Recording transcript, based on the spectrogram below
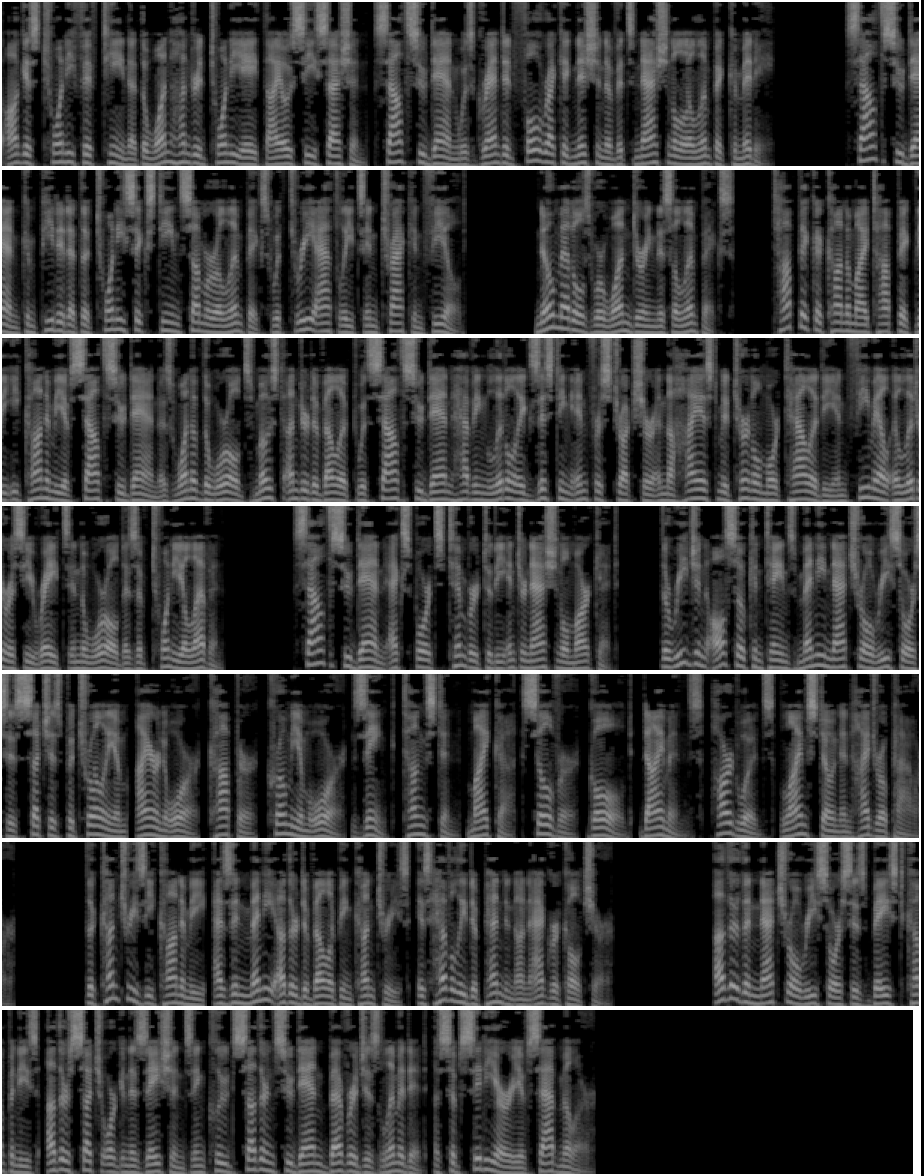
August 2015 at the 128th IOC session, South Sudan was granted full recognition of its National Olympic Committee. South Sudan competed at the 2016 Summer Olympics with three athletes in track and field. No medals were won during this Olympics. Topic economy topic The economy of South Sudan is one of the world's most underdeveloped with South Sudan having little existing infrastructure and the highest maternal mortality and female illiteracy rates in the world as of 2011. South Sudan exports timber to the international market. The region also contains many natural resources such as petroleum, iron ore, copper, chromium ore, zinc, tungsten, mica, silver, gold, diamonds, hardwoods, limestone and hydropower. The country's economy, as in many other developing countries, is heavily dependent on agriculture. Other than natural resources-based companies, other such organizations include Southern Sudan Beverages Limited, a subsidiary of SABMiller.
